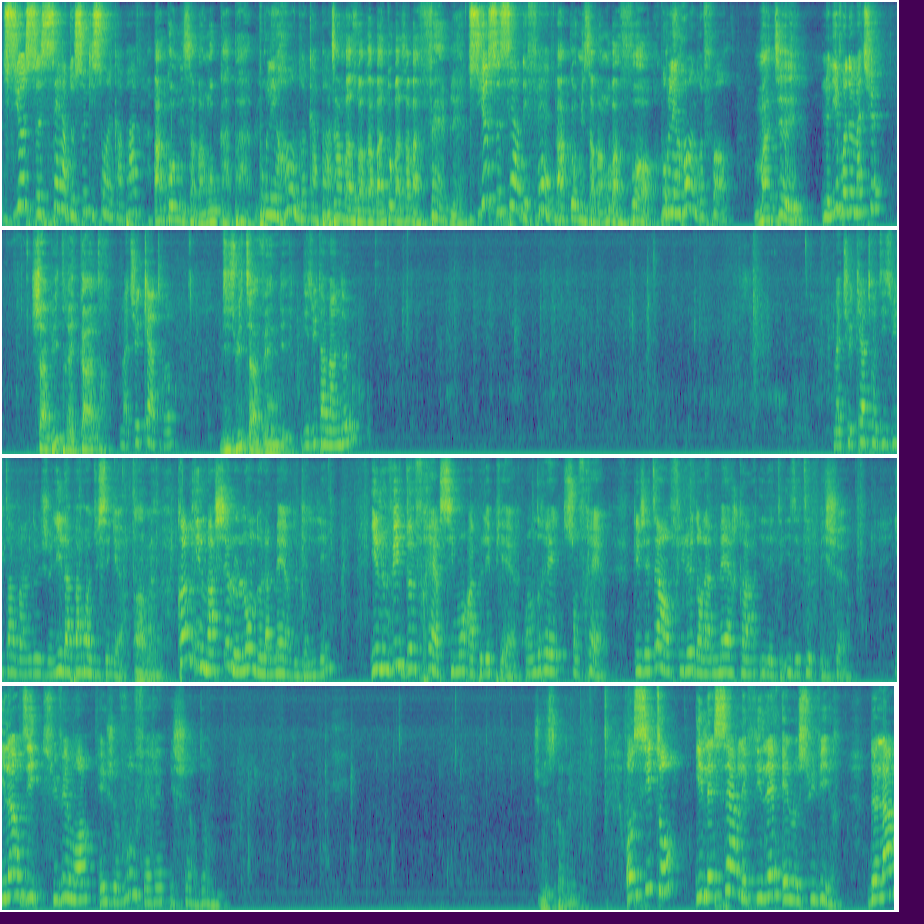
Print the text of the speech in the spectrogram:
Dieu se sert de ceux qui sont incapables pour les rendre capables. Dieu se sert des faibles pour les rendre forts. matthieu Le livre de Matthieu, chapitre 4 Matthieu 4, 18 à 22 18 à 22. Matthieu 4, 18 à 22. Je lis la parole du Seigneur. amen Comme il marchait le long de la mer de Galilée, il vit deux frères, Simon appelé Pierre, André son frère, qui jetaient un filet dans la mer car ils étaient, ils étaient pêcheurs. Il leur dit, suivez-moi et je vous ferai pêcheurs d'hommes. jusqu'à 22 Aussitôt, ils laissèrent les filets et le suivirent. De là,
